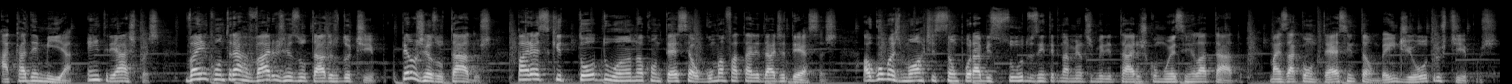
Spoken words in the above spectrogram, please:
academia, entre aspas, vai encontrar vários resultados do tipo. Pelos resultados, parece que todo ano acontece alguma fatalidade dessas. Algumas mortes são por absurdos em treinamentos militares como esse relatado, mas acontecem também de outros tipos.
